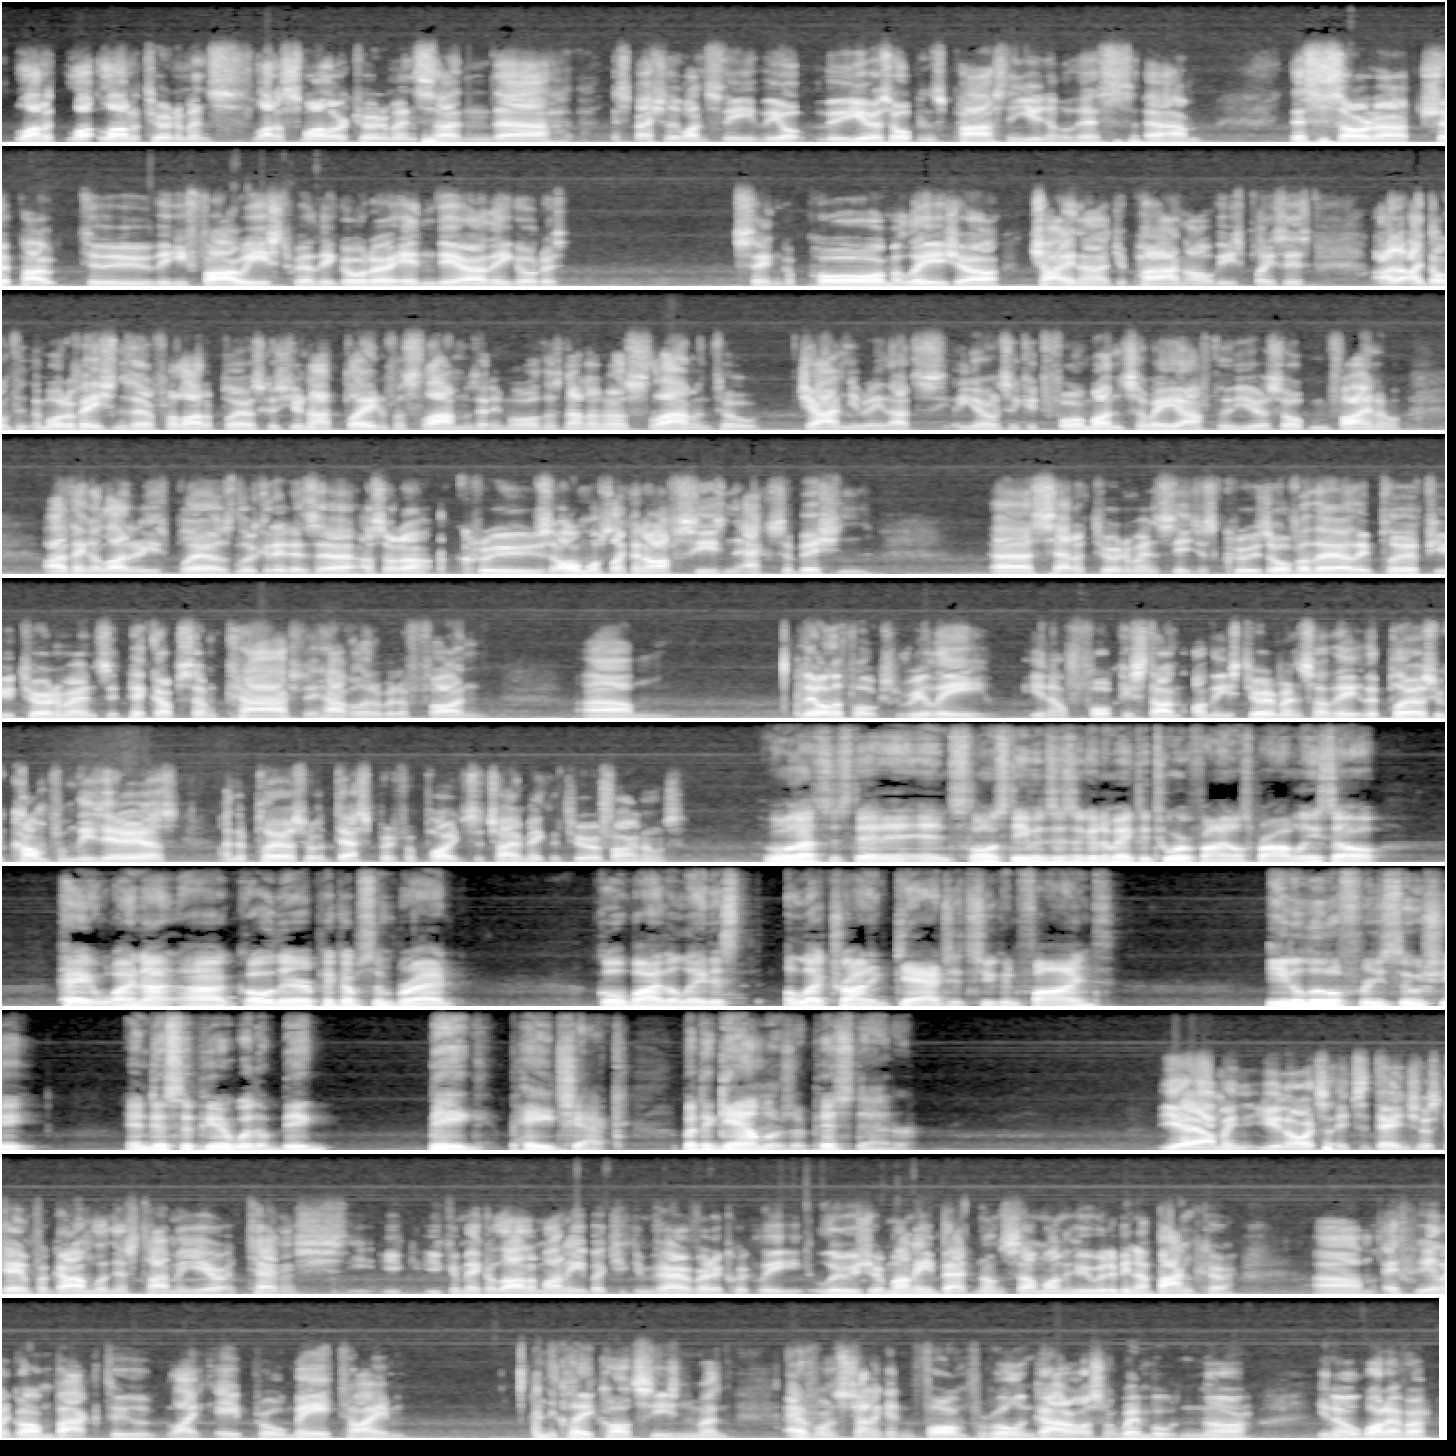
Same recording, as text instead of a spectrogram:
lot of lot, lot of tournaments, a lot of smaller tournaments, and uh, especially once the, the the U.S. Open's passed, and you know this, um, this sort of trip out to the Far East where they go to India, they go to Singapore, Malaysia, China, Japan, all these places. I, I don't think the motivation's there for a lot of players because you're not playing for slams anymore. There's not another slam until January. That's you know it's a good four months away after the U.S. Open final. I think a lot of these players look at it as a, a sort of a cruise, almost like an off-season exhibition uh, set of tournaments. They just cruise over there, they play a few tournaments, they pick up some cash, they have a little bit of fun. Um, the only folks really, you know, focused on, on these tournaments are the, the players who come from these areas and the players who are desperate for points to try and make the tour finals. Well, that's just it. And Sloane Stevens isn't going to make the tour finals probably, so hey, why not uh, go there, pick up some bread, Go buy the latest electronic gadgets you can find, eat a little free sushi, and disappear with a big, big paycheck. But the gamblers are pissed at her. Yeah, I mean, you know, it's it's a dangerous game for gambling this time of year at tennis. You, you, can make a lot of money, but you can very, very quickly lose your money betting on someone who would have been a banker um, if we had gone back to like April, May time in the clay court season when everyone's trying to get informed for Roland Garros or Wimbledon or you know whatever.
